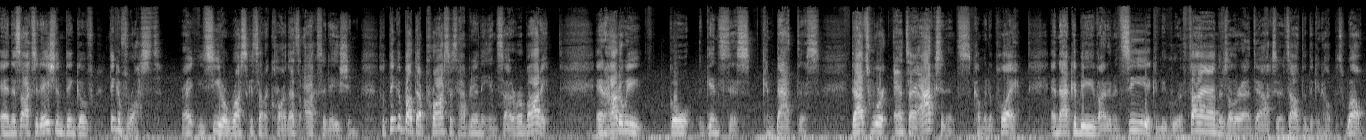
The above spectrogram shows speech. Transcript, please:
And this oxidation, think of think of rust right? You see how rust gets on a car. That's oxidation. So think about that process happening on the inside of our body. And how do we go against this, combat this? That's where antioxidants come into play. And that could be vitamin C, it could be glutathione. There's other antioxidants out there that can help as well.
